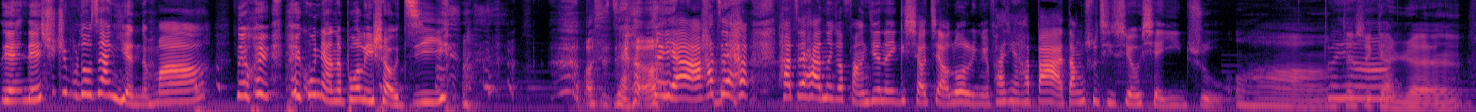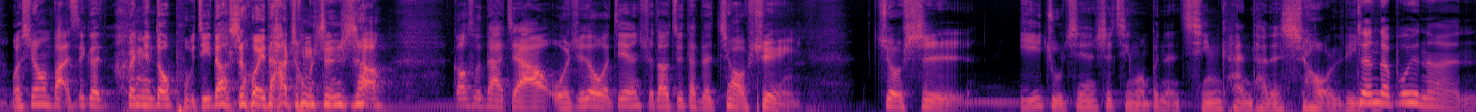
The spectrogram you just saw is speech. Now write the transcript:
连连续剧不都这样演的吗？那灰灰姑娘的玻璃手机，哦，是这样。对呀、他在他他在他那个房间的一个小角落里面，发现他爸当初其实有写遗嘱。哇，对啊真是感人。我希望把这个观念都普及到社会大众身上，告诉大家，我觉得我今天学到最大的教训就是遗嘱这件事情，我不能轻看它的效力。真的不能，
